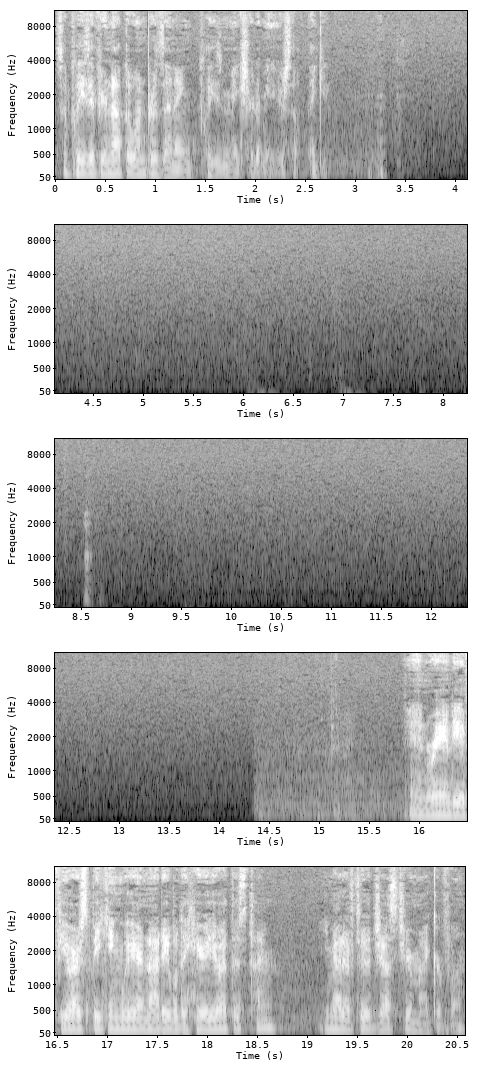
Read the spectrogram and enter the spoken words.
So please, if you're not the one presenting, please make sure to mute yourself. Thank you. And Randy, if you are speaking, we are not able to hear you at this time. You might have to adjust your microphone.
